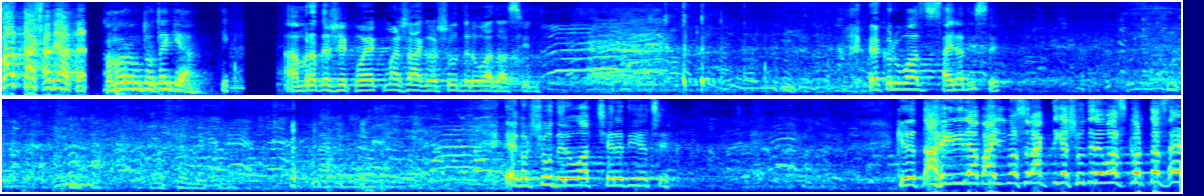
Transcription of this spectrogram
সব তার সাথে আছেন। আমার অন্তর থেকে আমরা দেশে কয়েক মাস আগে সুদের ওয়াজ আসিল এখন ওয়াজ সাইরা দিছে। এখন সুদের ওয়াজ ছেড়ে দিয়েছে। কিন্তু তাহিরিরা বাইশ বছর আগ থেকে সুদের ওয়াজ করতেছে।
